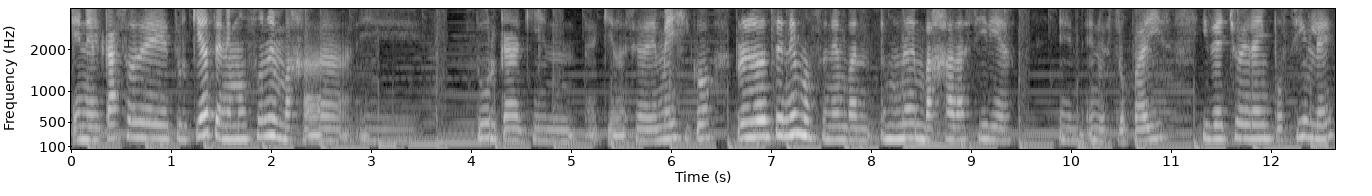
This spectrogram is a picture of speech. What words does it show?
en el caso de Turquía tenemos una embajada eh, turca aquí en, aquí en la Ciudad de México, pero no tenemos una, embajada siria en, nuestro país y de hecho era imposible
